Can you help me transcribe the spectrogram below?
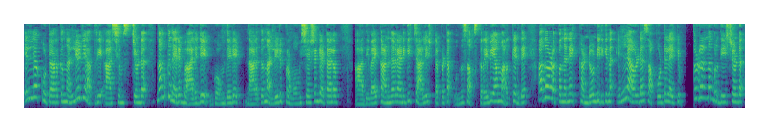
എല്ലാ കൂട്ടുകാർക്കും നല്ലൊരു രാത്രി ആശംസിച്ചുകൊണ്ട് നമുക്ക് നേരെ ബാലന്റെ ഗോമതയുടെ നാളത്തെ നല്ലൊരു പ്രമോ വിശേഷം കേട്ടാലോ. ആദ്യമായി കാണുന്നവരാണെങ്കിൽ ചാനൽ ഇഷ്ടപ്പെട്ട ഒന്ന് സബ്സ്ക്രൈബ് ചെയ്യാൻ മറക്കരുതേ. അതോടൊപ്പം തന്നെ കണ്ടുകൊണ്ടിരിക്കുന്ന എല്ലാവരുടെ സപ്പോർട്ടിലേക്കും തുടർന്നും പ്രതീക്ഷിച്ചുകൊണ്ട്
